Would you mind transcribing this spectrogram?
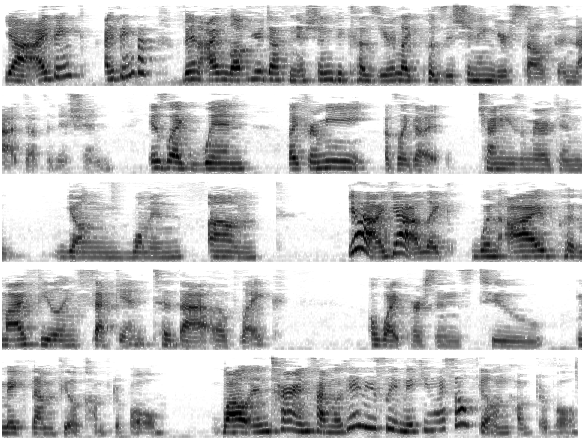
Yeah, I think I think that Ben, I love your definition because you're like positioning yourself in that definition. Is like when like for me as like a Chinese American young woman, um, yeah, yeah, like when I put my feelings second to that of like a white person's to make them feel comfortable, while in turn simultaneously making myself feel uncomfortable.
